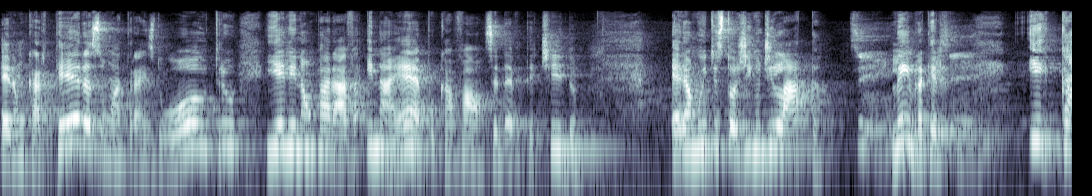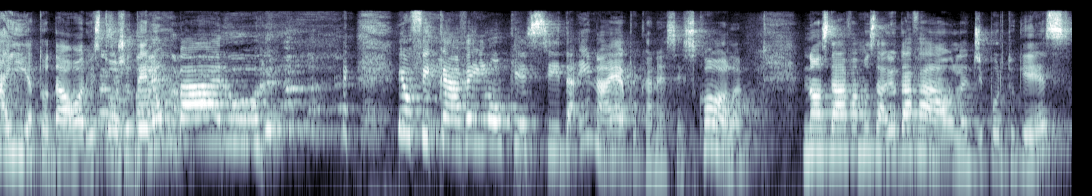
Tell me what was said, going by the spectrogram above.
Eram carteiras um atrás do outro e ele não parava. E na época, Val, você deve ter tido, era muito estojinho de lata. Sim. Lembra aquele? Sim. E caía toda hora. O estojo dele é um barulho. Eu ficava enlouquecida. E na época, nessa escola, nós dávamos, eu dava aula de português,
